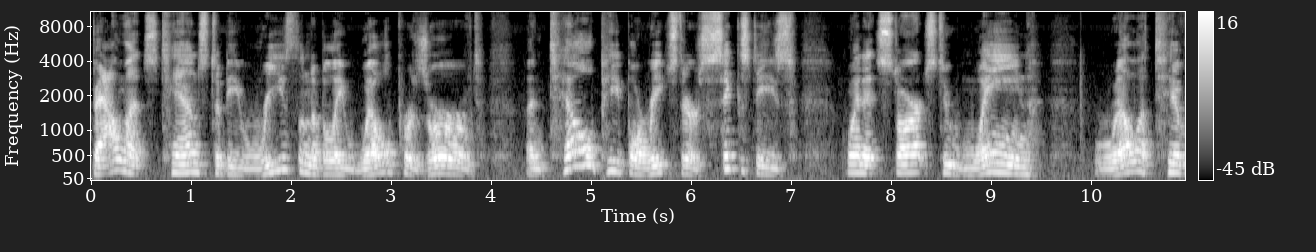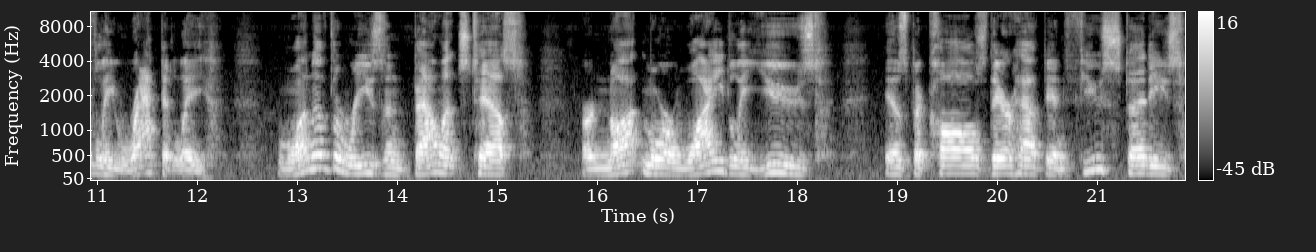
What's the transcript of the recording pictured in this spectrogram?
balance tends to be reasonably well preserved until people reach their 60s when it starts to wane relatively rapidly. One of the reason balance tests are not more widely used is because there have been few studies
